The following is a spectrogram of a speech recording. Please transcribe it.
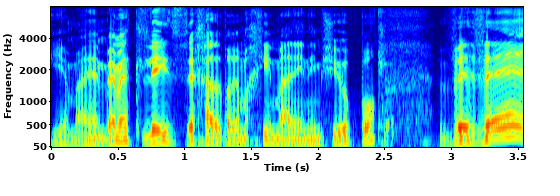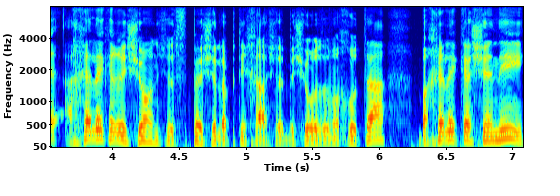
יהיה מעניין, באמת לידס זה אחד הדברים הכי מעניינים שיהיו פה, כן. וזה החלק הראשון של ספיישל הפתיחה של בשיעור זמחותה, בחלק השני,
